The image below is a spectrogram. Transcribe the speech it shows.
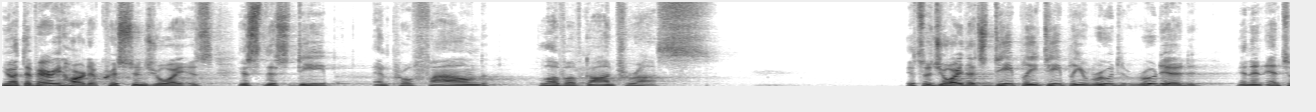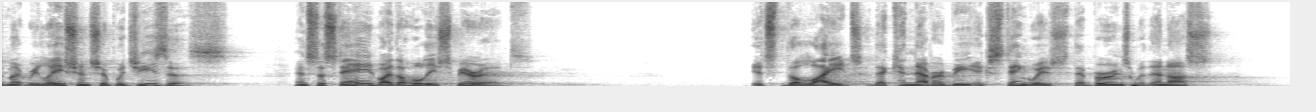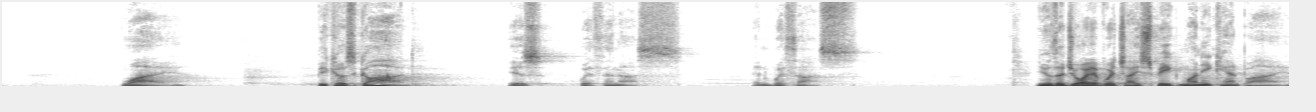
You know, at the very heart of Christian joy is, is this deep and profound love of God for us. It's a joy that's deeply, deeply rooted in an intimate relationship with Jesus and sustained by the Holy Spirit. It's the light that can never be extinguished that burns within us. Why? Because God is within us and with us. You know, the joy of which I speak, money can't buy,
